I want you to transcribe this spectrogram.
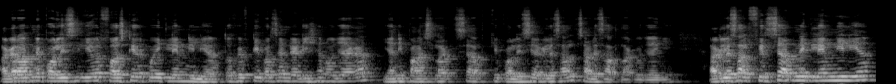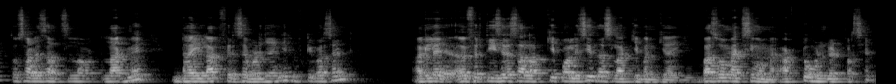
अगर आपने पॉलिसी ली और फ़र्स्ट ईयर कोई क्लेम नहीं लिया तो फिफ्टी परसेंट एडिशन हो जाएगा, यानी पाँच लाख से आपकी पॉलिसी अगले साल साढ़े सात लाख हो जाएगी। अगले साल फिर से आपने क्लेम नहीं लिया तो साढ़े सात लाख में ढाई लाख फिर से बढ़ जाएँगे फिफ्टी परसेंट अगले फिर तीसरे साल आपकी पॉलिसी दस लाख की बन के आएगी। बस वो मैक्सिमम है अप टू हंड्रेड परसेंट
